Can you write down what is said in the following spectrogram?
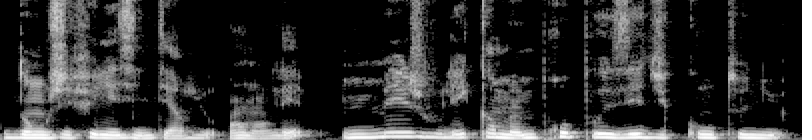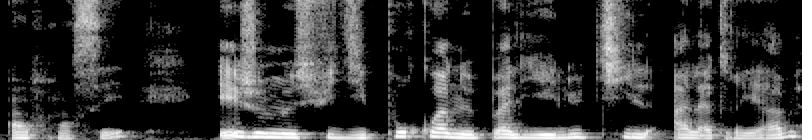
donc j'ai fait les interviews en anglais, mais je voulais quand même proposer du contenu en français, et je me suis dit pourquoi ne pas lier l'utile à l'agréable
